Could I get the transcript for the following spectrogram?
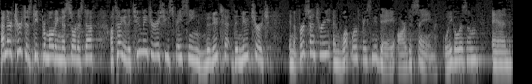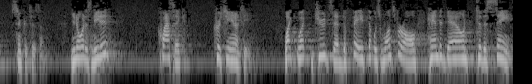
And their churches keep promoting this sort of stuff. I'll tell you, the two major issues facing the new, te- the new church in the first century and what we're facing today are the same. Legalism and syncretism. You know what is needed? Classic Christianity. Like what Jude said, the faith that was once for all handed down to the saints.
